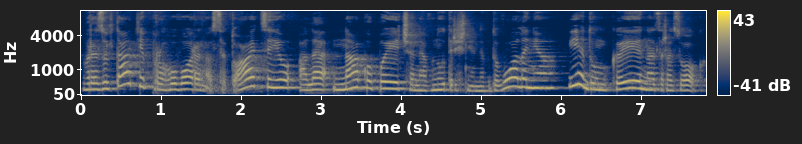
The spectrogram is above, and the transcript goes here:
В результаті проговорено ситуацію, але накопичене внутрішнє невдоволення і думки на зразок,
